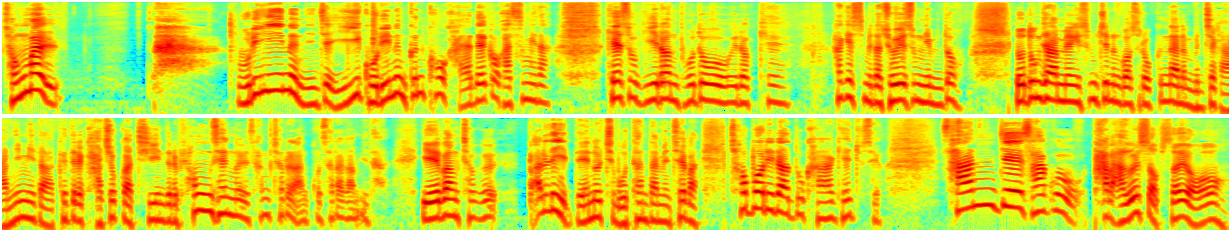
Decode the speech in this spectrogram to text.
정말 하, 우리는 이제 이 고리는 끊고 가야 될 것 같습니다. 계속 이런 보도 이렇게 하겠습니다. 조혜숙 님도 노동자 한 명이 숨지는 것으로 끝나는 문제가 아닙니다. 그들의 가족과 지인들은 평생을 상처를 안고 살아갑니다. 예방책을 빨리 내놓지 못한다면 제발 처벌이라도 강하게 해주세요. 산재 사고 다 막을 수 없어요.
